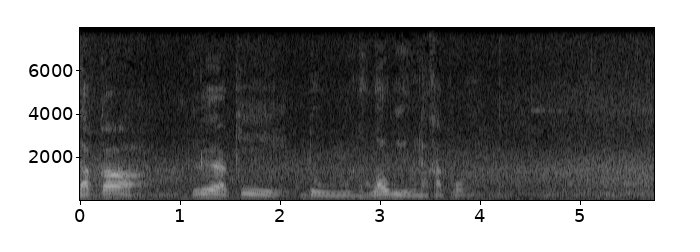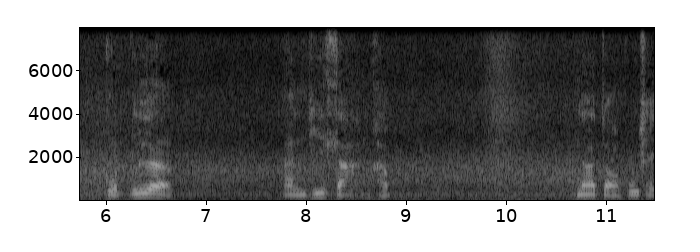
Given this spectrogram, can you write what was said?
แล้วก็เลือกที่ดูหรือว่าวิวนะครับผม กดเลือกอันที่สามครับ หน้าจอผู้ใช้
